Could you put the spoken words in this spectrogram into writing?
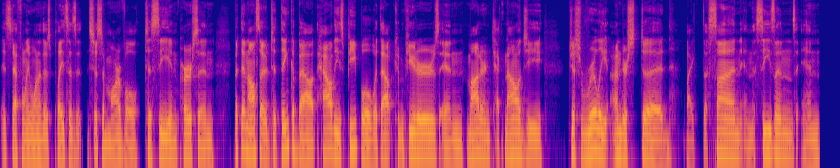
It's definitely one of those places. It's just a marvel to see in person, but then also to think about how these people without computers and modern technology just really understood like the sun and the seasons and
